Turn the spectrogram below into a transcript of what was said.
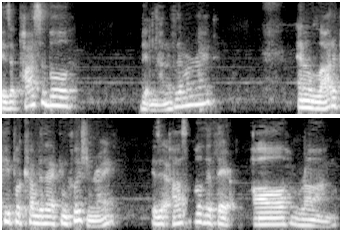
is it possible that none of them are right? And a lot of people come to that conclusion, right? Is it possible that they're all wrong?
